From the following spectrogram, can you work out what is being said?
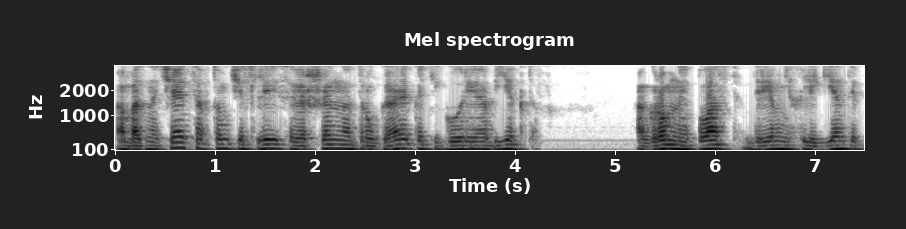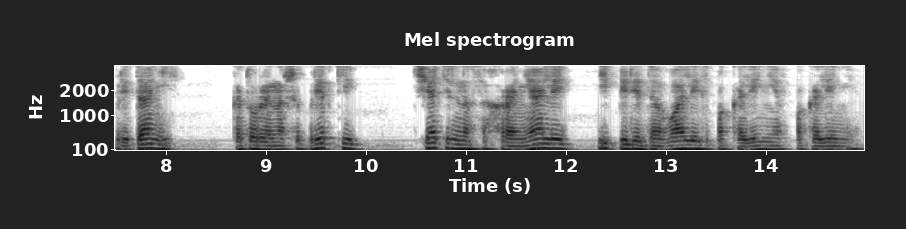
обозначается в том числе и совершенно другая категория объектов. Огромный пласт древних легенд и преданий, которые наши предки тщательно сохраняли и передавали из поколения в поколение.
